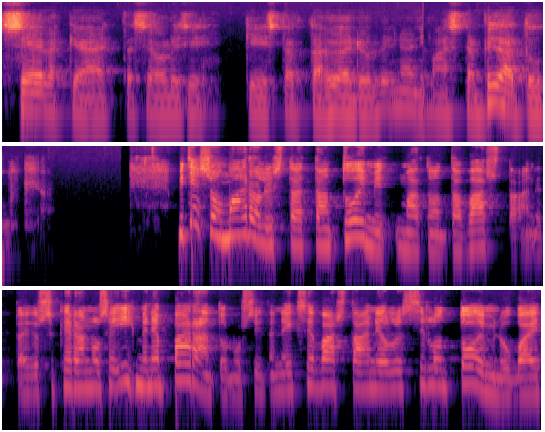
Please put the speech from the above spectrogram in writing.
selkeä, että se olisi kiistatta hyödyllinen, vaan sitä pitää tutkia. Miten se on mahdollista, että on toimimatonta vastaan, että jos kerran on se ihminen parantunut siitä, niin eikö se vastaan ole silloin toiminut vai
